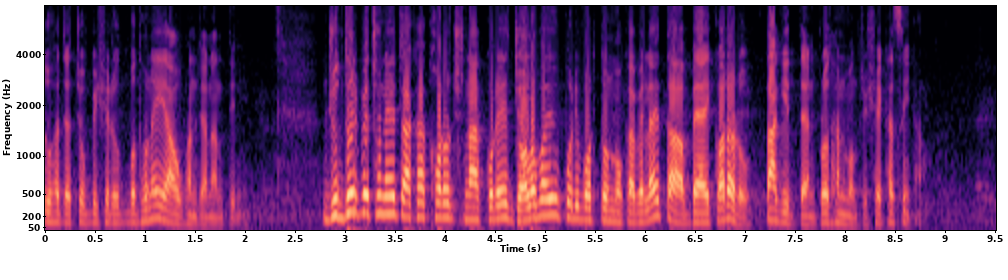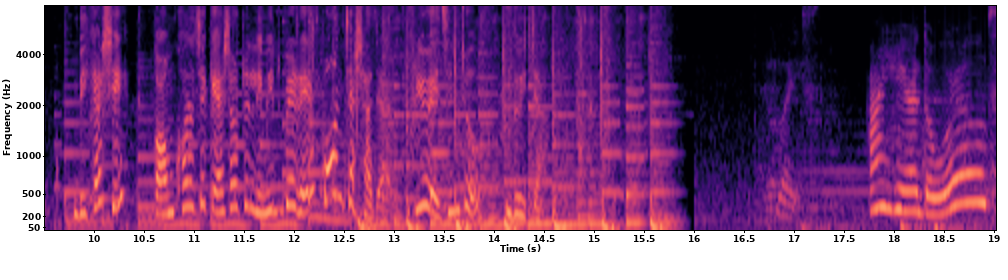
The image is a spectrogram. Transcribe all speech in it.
দু হাজার চব্বিশের উদ্বোধনে এই আহ্বান জানান তিনি। যুদ্ধের পেছনে টাকা খরচ না করে জলবায়ু পরিবর্তন মোকাবেলায় তা ব্যয় করারও তাগিদ দেন প্রধানমন্ত্রী শেখ হাসিনা। বিকাশে কম খরচে ক্যাশ আউটের লিমিট বেড়ে পঞ্চাশ হাজার। প্রিয় এজেন্টও দুইটা। I hear the world's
